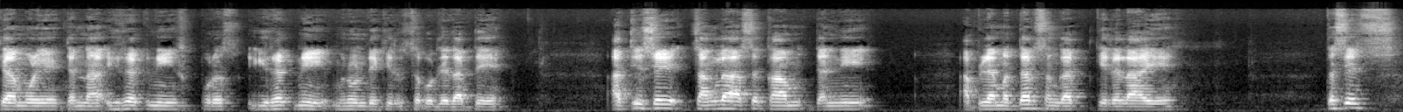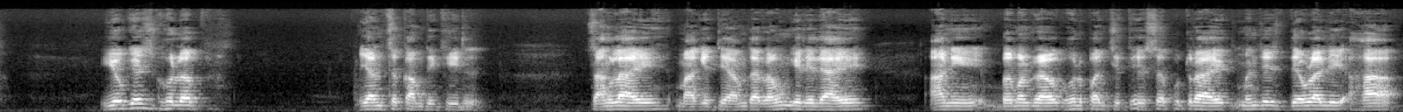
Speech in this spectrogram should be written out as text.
त्यामुळे त्यांना हिरकणी पुरस हिरकणी म्हणून देखील संबोधले जाते. अतिशय चांगलं असं काम त्यांनी आपल्या मतदारसंघात केलेलं आहे. तसेच योगेश घोलप यांचं काम देखील चांगलं आहे. मागे ते आमदार राहून गेलेले आहे. आणि बमनराव घोलपांचे ते सपुत्र आहेत. म्हणजेच देवळाली हा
